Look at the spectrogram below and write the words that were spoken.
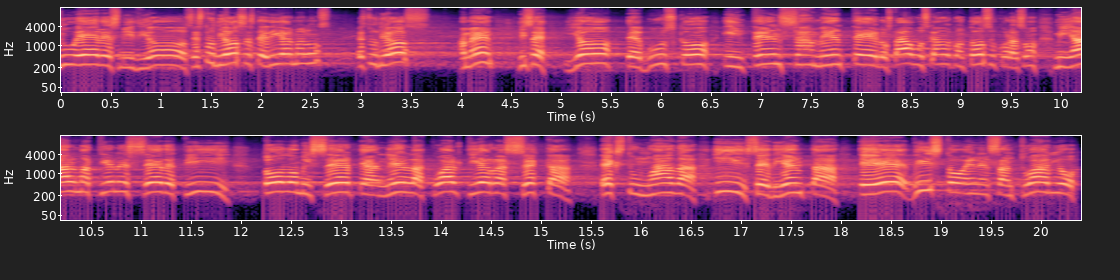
tú eres mi Dios. ¿Es tu Dios este día, hermanos? ¿Es tu Dios? Amén. Dice, yo te busco intensamente. Lo estaba buscando con todo su corazón. Mi alma tiene sed de ti todo mi ser te anhela, cual tierra seca, extenuada y sedienta. Te he visto en el santuario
